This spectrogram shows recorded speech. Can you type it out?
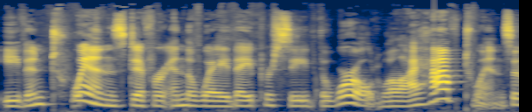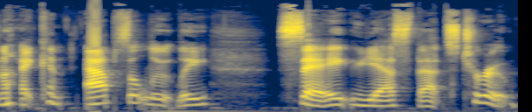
Even twins differ in the way they perceive the world. Well, I have twins and I can absolutely say, yes, that's true.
